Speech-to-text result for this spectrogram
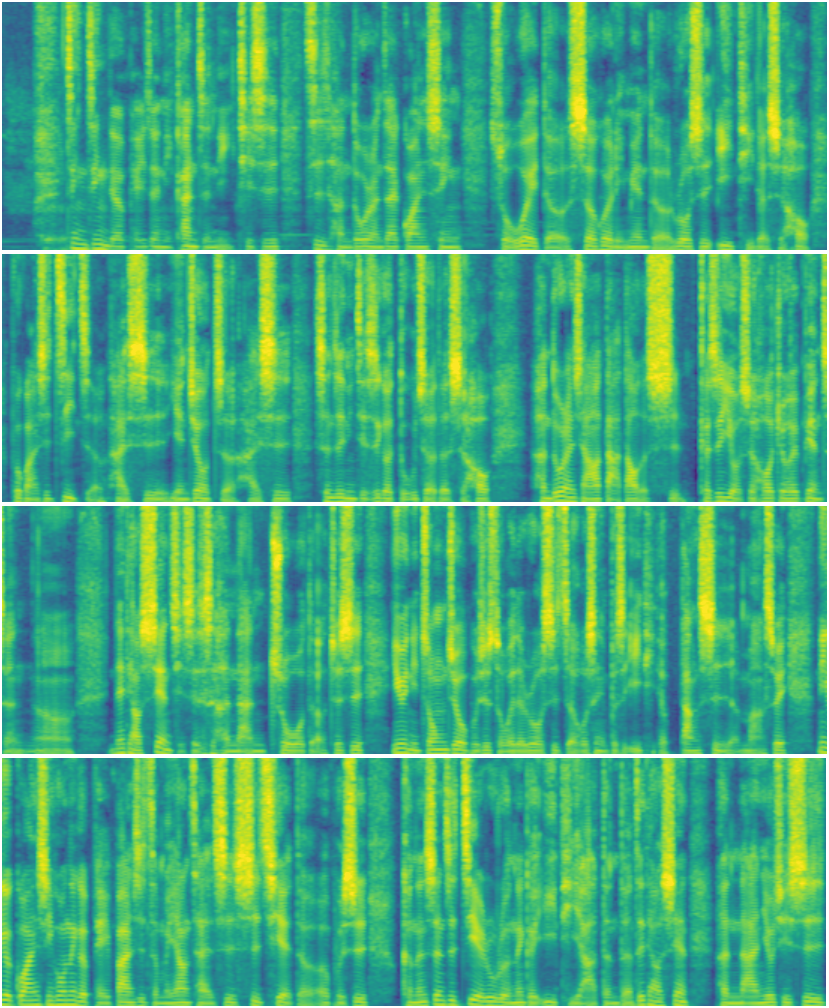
静静的陪着你看着你，其实是很多人在关心所谓的社会里面的弱势议题的时候，不管是记者还是研究者，还是甚至你只是个读者的时候。很多人想要达到的事，可是有时候就会变成，呃，那条线其实是很难捉的，就是因为你终究不是所谓的弱势者，或是你不是议题的当事人嘛，所以那个关心或那个陪伴是怎么样才是适切的，而不是可能甚至介入了那个议题啊等等，这条线很难，尤其是。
